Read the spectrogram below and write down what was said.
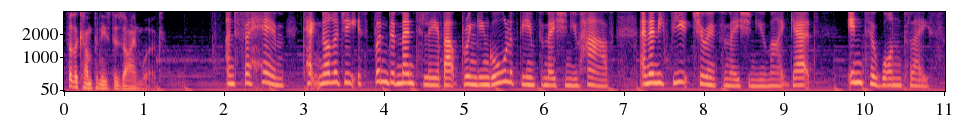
for the company's design work. And for him, technology is fundamentally about bringing all of the information you have and any future information you might get into one place.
